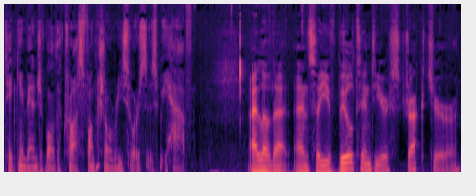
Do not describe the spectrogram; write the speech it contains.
taking advantage of all the cross functional resources we have. I love that. And so you've built into your structure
